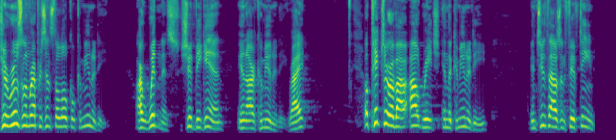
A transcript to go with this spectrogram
Jerusalem represents the local community. Our witness should begin in our community, right? A picture of our outreach in the community. In 2015,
